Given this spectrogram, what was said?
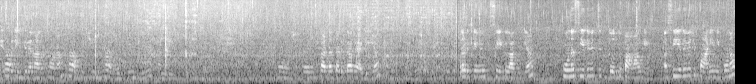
ਇਸ ਤਰੀਕੇ ਦੇ ਨਾਲ ਬਣਾਉਣਾ। ਦੀ ਚੀਜ਼ ਘਰ ਰੱਖੀ ਹੁੰਦੀ ਹੈ ਹਾਂਜੀ। ਸਾਡਾ ਤੜਕਾ ਰੈਡੀ ਆ। ਤੜਕੇ ਨੂੰ ਸੇਕ ਲੱਗ ਗਿਆ। ਹੁਣ ਅਸੀਂ ਇਹਦੇ ਵਿੱਚ ਦੁੱਧ ਪਾਵਾਂਗੇ। ਅਸੀਂ ਇਹਦੇ ਵਿੱਚ ਪਾਣੀ ਨਹੀਂ ਪਾਉਣਾ।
